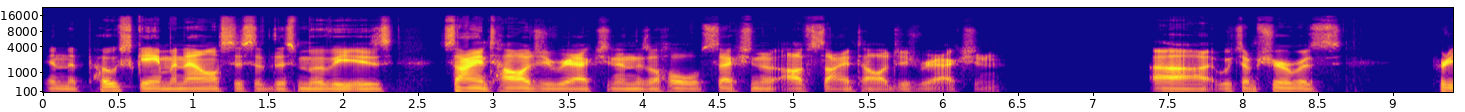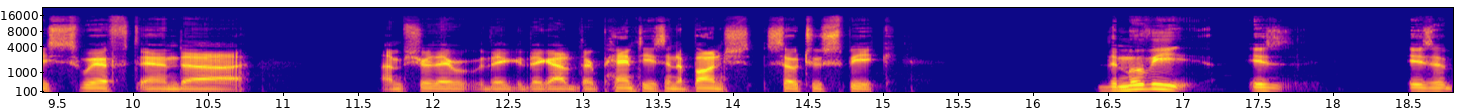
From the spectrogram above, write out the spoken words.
in the post game analysis of this movie, is Scientology reaction, and there's a whole section of, of Scientology's reaction, uh, which I'm sure was pretty swift, and uh, I'm sure they they they got their panties in a bunch, so to speak. The movie is is a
